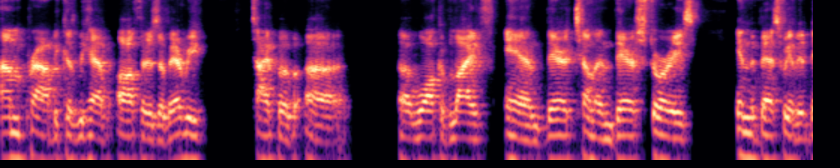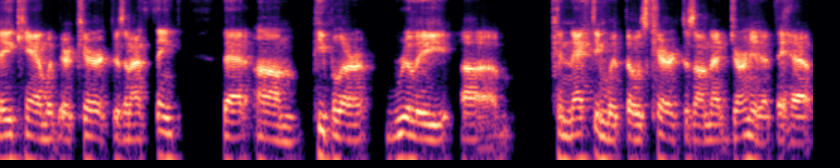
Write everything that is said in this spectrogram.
I'm proud because we have authors of every type of uh, uh, walk of life, and they're telling their stories in the best way that they can with their characters. And I think that um, people are really um, connecting with those characters on that journey that they have.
